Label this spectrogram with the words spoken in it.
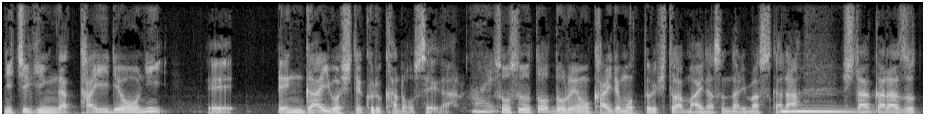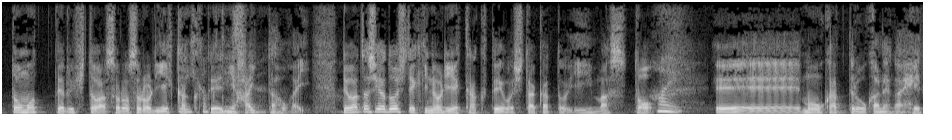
日銀が大量に、えー、円買いをしてくる可能性がある。はい、そうするとドル円を買いで持ってる人はマイナスになりますから、下からずっと持ってる人はそろそろ利益確定に入った方がいい。で、私がどうして昨日利益確定をしたかと言いますと、はいえー、儲かってるお金が減っ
